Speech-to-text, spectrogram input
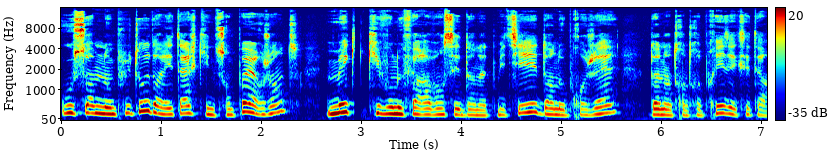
ou sommes-nous plutôt dans les tâches qui ne sont pas urgentes mais qui vont nous faire avancer dans notre métier, dans nos projets, dans notre entreprise, etc.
